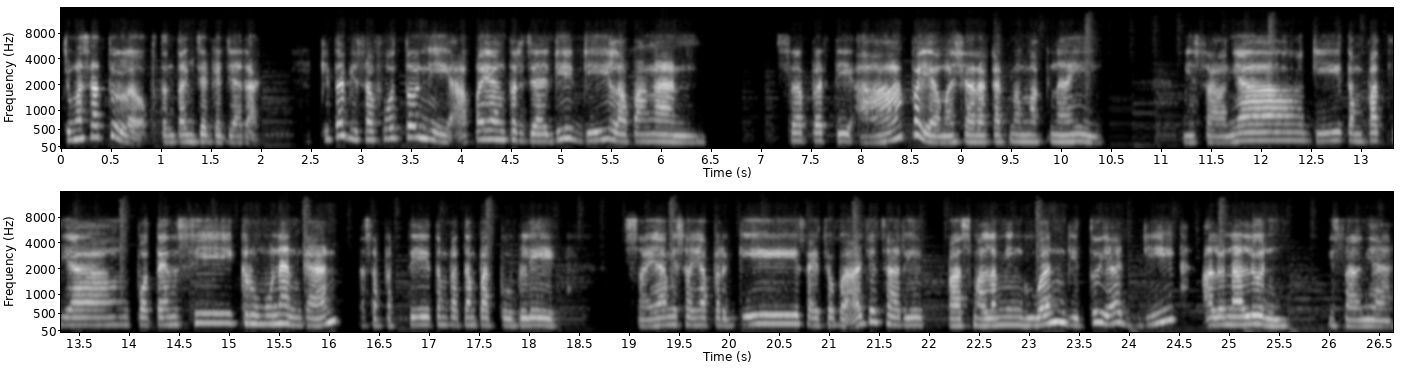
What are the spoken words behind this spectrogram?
Cuma satu loh tentang jaga jarak. Kita bisa foto nih apa yang terjadi di lapangan. Seperti apa ya masyarakat memaknai. Misalnya di tempat yang potensi kerumunan kan, seperti tempat-tempat publik saya misalnya pergi, saya coba aja cari pas malam mingguan gitu ya di alun-alun misalnya.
